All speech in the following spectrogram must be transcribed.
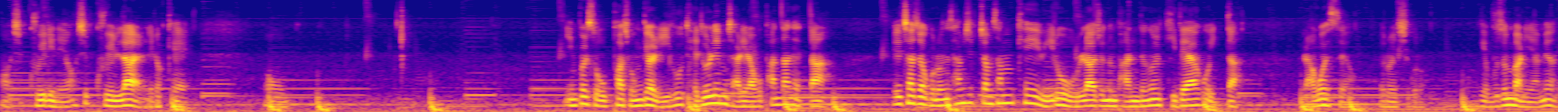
어 19일이네요. 19일 날 이렇게 어, 임펄스 5파 종결 이후 되돌림 자리라고 판단했다. 1차적으로는 30.3K 위로 올라주는 반등을 기대하고 있다. 라고 했어요. 이런 식으로. 이게 무슨 말이냐면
